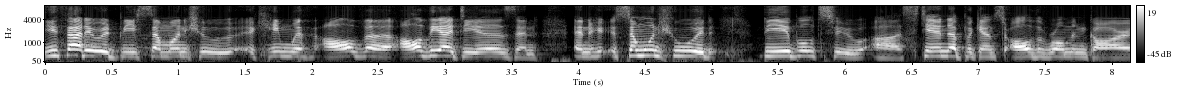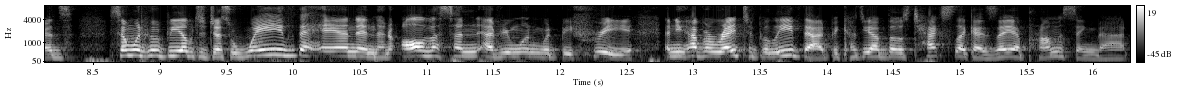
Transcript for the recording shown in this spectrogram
You thought it would be someone who came with all the, all the ideas and, and someone who would be able to uh, stand up against all the Roman guards, someone who would be able to just wave the hand and then all of a sudden everyone would be free. And you have a right to believe that because you have those texts like Isaiah promising that.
